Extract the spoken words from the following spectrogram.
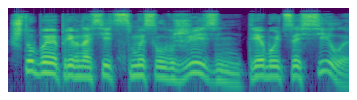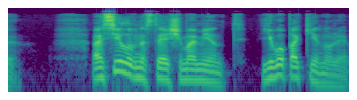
Чтобы привносить смысл в жизнь, требуются силы, а силы в настоящий момент его покинули.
